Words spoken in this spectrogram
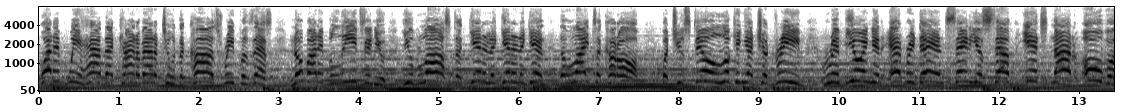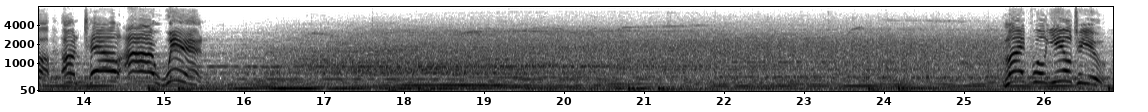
What if we have that kind of attitude? The car's repossessed. Nobody believes in you. You've lost again and again and again. The lights are cut off, but you're still looking at your dream, reviewing it every day, and say to yourself, it's not over until I win. Life will yield to you.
